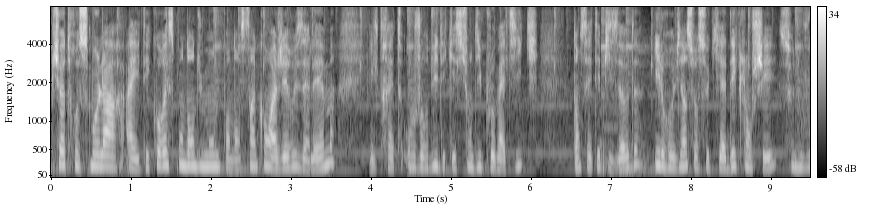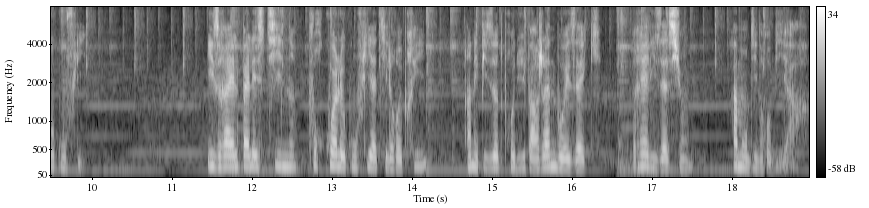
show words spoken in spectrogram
Piotr Smolar a été correspondant du Monde pendant cinq ans à Jérusalem. Il traite aujourd'hui des questions diplomatiques. Dans cet épisode, il revient sur ce qui a déclenché ce nouveau conflit. Israël-Palestine, pourquoi le conflit a-t-il repris? Un épisode produit par Jeanne Boézek. Réalisation Amandine Robillard.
